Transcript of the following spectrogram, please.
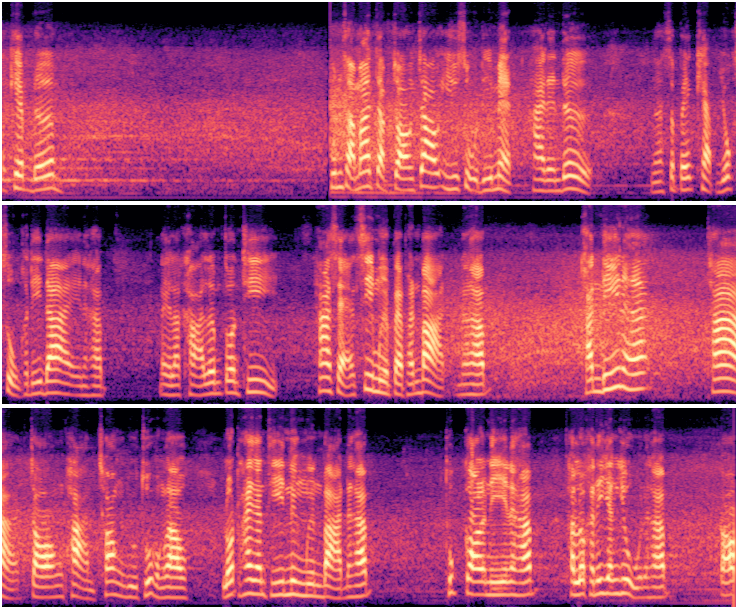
ตะเข็บเดิม คุณสามารถจับจองเจ้า Isuzu D-Max Highlander นะสเปคแคปยกสูงคันนี้ได้นะครับ ในราคาเริ่มต้นที่ 548,000 บาทนะครับ คันนี้นะฮะ ถ้าจองผ่านช่อง YouTube ของเราลดให้ทันที 10,000 บาทนะครับ ทุกกรณีนะครับ ถ้ารถคันนี้ยังอยู่นะครับ ก็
